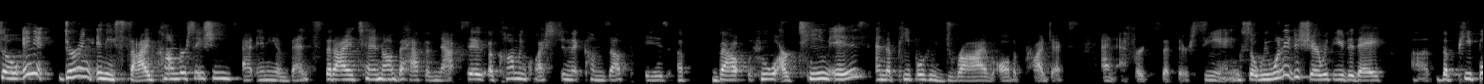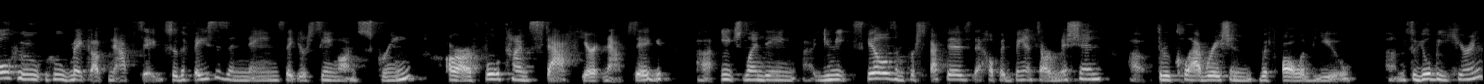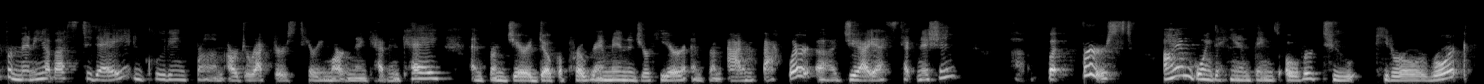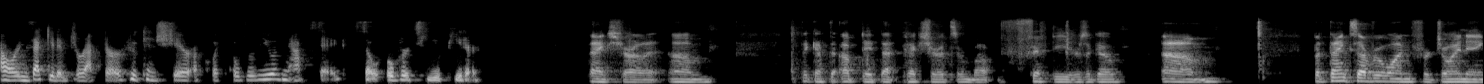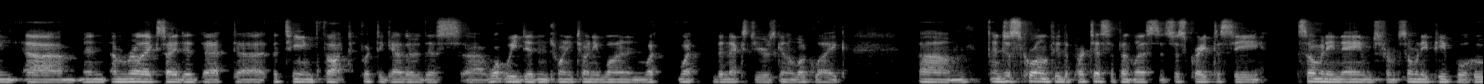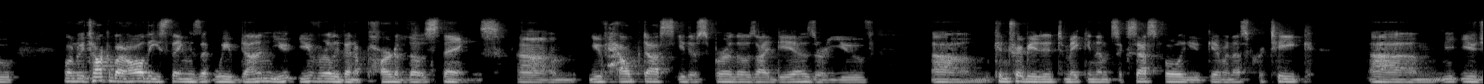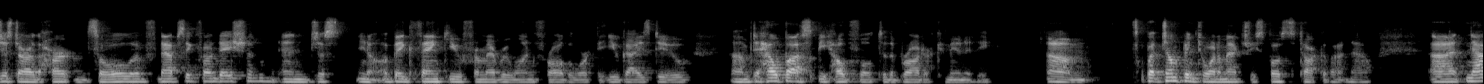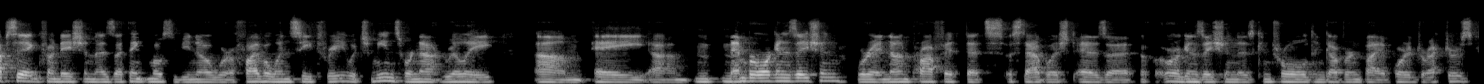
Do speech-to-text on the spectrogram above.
So any, during any side conversations at any events that I attend on behalf of NAPSG, a common question that comes up is about who our team is and the people who drive all the projects and efforts that they're seeing. So we wanted to share with you today uh, the people who, who make up NAPSG. So the faces and names that you're seeing on screen are our full-time staff here at NAPSG, uh, each lending uh, unique skills and perspectives that help advance our mission uh, through collaboration with all of you. Um, so you'll be hearing from many of us today, including from our directors, Terry Martin and Kevin Kay, and from Jared Doka, program manager here, and from Adam Fackler, GIS technician. Uh, but first, I am going to hand things over to Peter O'Rourke, our executive director, who can share a quick overview of NAPSG. So over to you, Peter. Thanks, Charlotte. Um, I think I have to update that picture. It's about 50 years ago. Um, but thanks everyone for joining. Um, and I'm really excited that uh, the team thought to put together this, uh, what we did in 2021 and what, what the next year is gonna look like. Um, and just scrolling through the participant list, it's just great to see so many names from so many people who, when we talk about all these things that we've done, you, you've really been a part of those things. Um, you've helped us either spur those ideas or you've um, contributed to making them successful. You've given us critique um, you just are the heart and soul of NAPSG Foundation and just, you know, a big thank you from everyone for all the work that you guys do um, to help us be helpful to the broader community. Um, but jumping to what I'm actually supposed to talk about now. Uh, NAPSG Foundation, as I think most of you know, we're a 501c3, which means we're not really um, a um, member organization. We're a nonprofit that's established as an organization that is controlled and governed by a board of directors.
